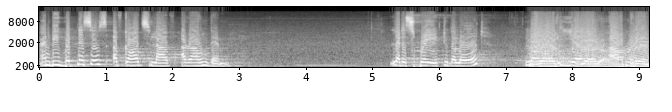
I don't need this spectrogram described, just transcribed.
and be witnesses of God's love around them. Let us pray to the Lord. Lord, hear our prayer.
